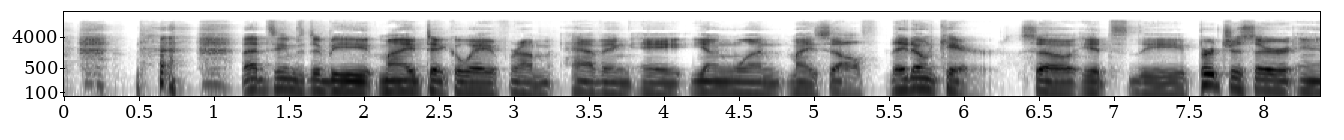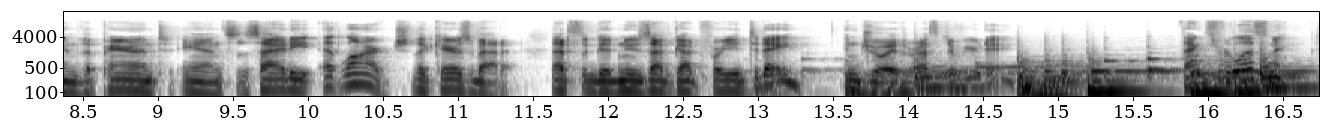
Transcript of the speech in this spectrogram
that seems to be my takeaway from having a young one myself. They don't care. So it's the purchaser and the parent and society at large that cares about it. That's the good news I've got for you today. Enjoy the rest of your day. Thanks for listening.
